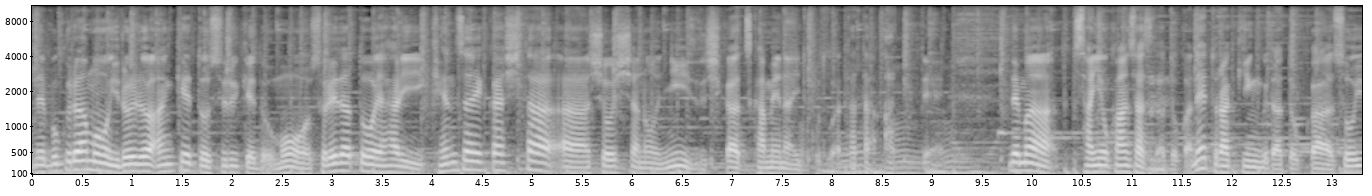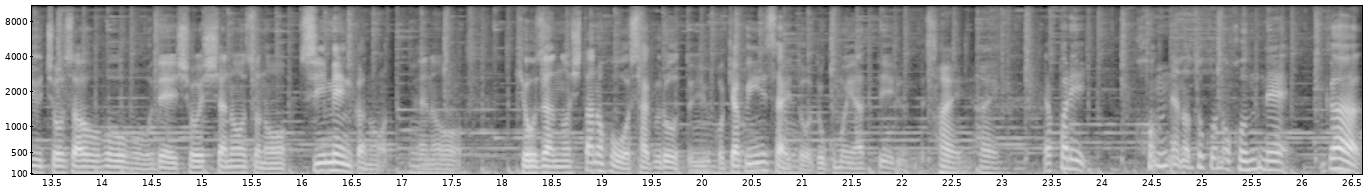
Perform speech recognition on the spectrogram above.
で僕らもいろいろアンケートをするけどもそれだとやはり顕在化したあ消費者のニーズしかつかめないことが多々あって。でまあ、産業観察だとかねトラッキングだとかそういう調査方法で消費者のその水面下の,、あの氷山の下の方を探ろうという顧客インサイトをどこもやっているんですけど、はいはいやっぱり本音のところの本音が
